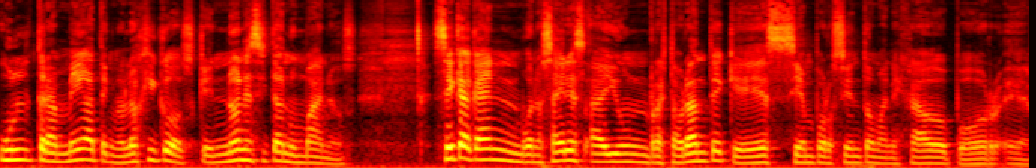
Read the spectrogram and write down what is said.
ultra mega tecnológicos que no necesitan humanos. Sé que acá en Buenos Aires hay un restaurante que es 100% manejado por eh,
